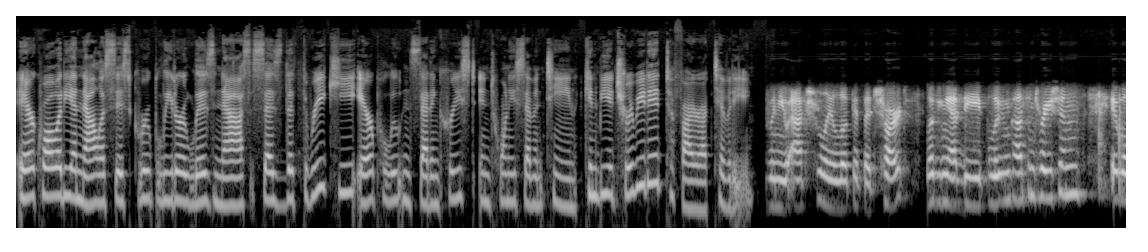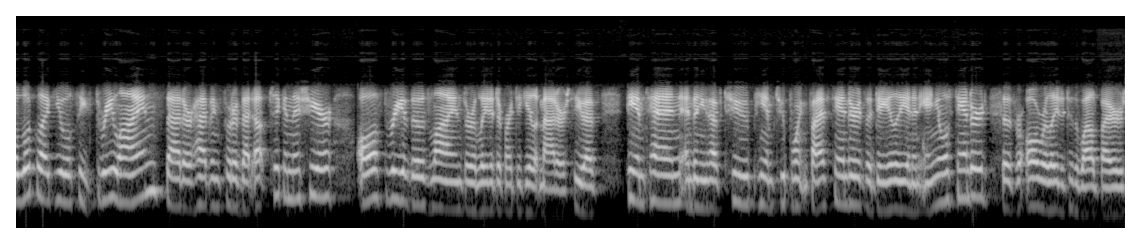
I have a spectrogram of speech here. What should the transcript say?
Air quality analysis group leader Liz Nass says the three key air pollutants that increased in 2017 can be attributed to fire activity. When you actually look at the chart, looking at the pollutant concentrations, it will look like you will see three lines that are having sort of that uptick in this year. All three of those lines are related to particulate matter. So you have PM10, and then you have two PM2.5 standards, a daily and an annual standard. Those were all related to the wildfires.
